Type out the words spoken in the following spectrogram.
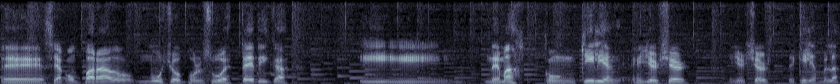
eh, se ha comparado mucho por su estética y demás con Killian en Your Share, Your Share de Killian, ¿verdad?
